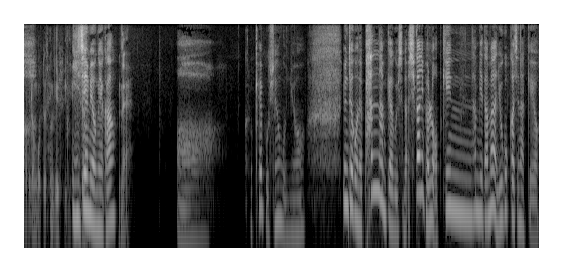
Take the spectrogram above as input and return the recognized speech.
뭐 이런 것도 생길 수 있겠죠. 이재명의 강? 네. 어, 그렇게 보시는군요. 윤태곤의 판 함께하고 있습니다. 시간이 별로 없긴 합니다만 요거까지는 할게요.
